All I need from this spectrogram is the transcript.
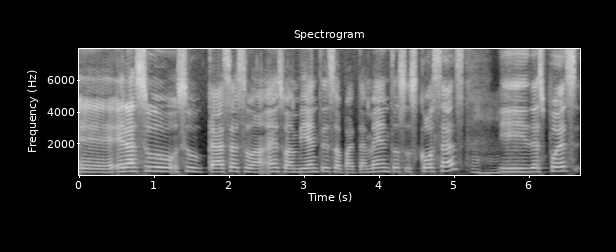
eh, era su, su casa, su, eh, su, ambiente, su apartamento, sus cosas, y después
